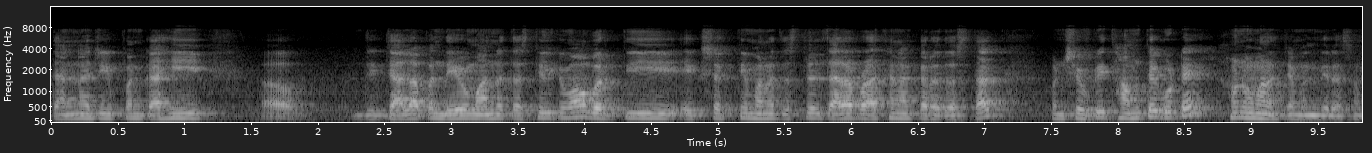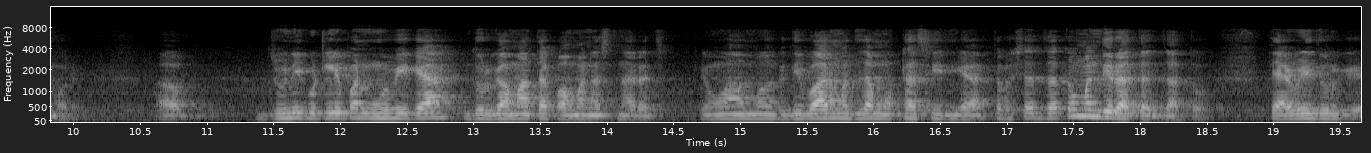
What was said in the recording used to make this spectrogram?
त्यांना जी पण काही ज्याला पण देव मानत असतील किंवा वरती एक शक्ती मानत असतील त्याला प्रार्थना करत असतात. पण शेवटी थांबते कुठे? हनुमानाच्या मंदिरासमोर. जुनी कुठली पण मूवी घ्या दुर्गा माता कॉमन असणारच. किंवा मग दिवारमधला मोठा सीन घ्या तर कशात जातो मंदिरातच जातो. त्यावेळी दुर्गे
